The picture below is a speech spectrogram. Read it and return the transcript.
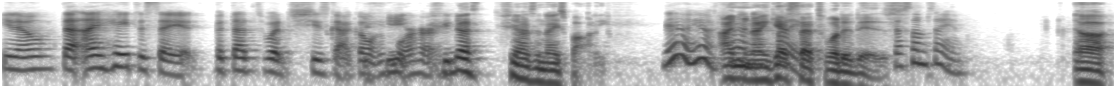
You know, that I hate to say it, but that's what she's got going she, for her. she does. She has a nice body. yeah, yeah. I mean, I guess right. that's what it is. That's what I'm saying. Uh,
